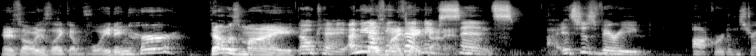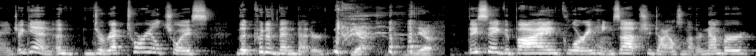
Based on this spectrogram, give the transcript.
and is always like avoiding her. That was my. Okay, I mean, I think that makes it. sense. It's just very awkward and strange. Again, a directorial choice that could have been better. Yep. Yep. They say goodbye. Glory hangs up. She dials another number.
